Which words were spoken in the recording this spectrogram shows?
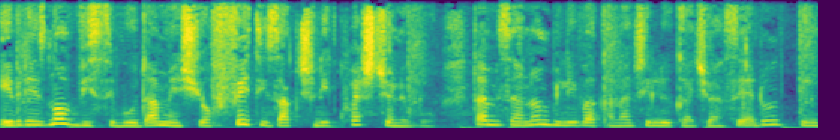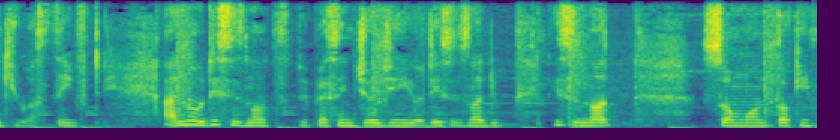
If it is not visible that means your faith is actually questionable. That means an unbeliever can actually look at you and say i don't think you are saved. I know this is not the person judging you. This is not the, this is not someone talking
